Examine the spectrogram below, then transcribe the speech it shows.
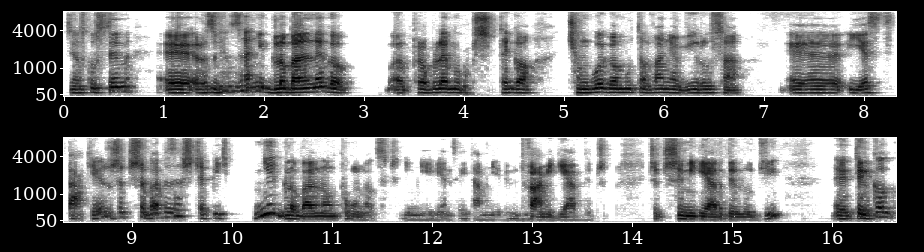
W związku z tym e, rozwiązanie globalnego e, problemu tego, ciągłego mutowania wirusa e, jest takie, że trzeba by zaszczepić nie globalną północ, czyli mniej więcej tam, nie wiem, 2 miliardy czy, czy 3 miliardy ludzi, tylko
